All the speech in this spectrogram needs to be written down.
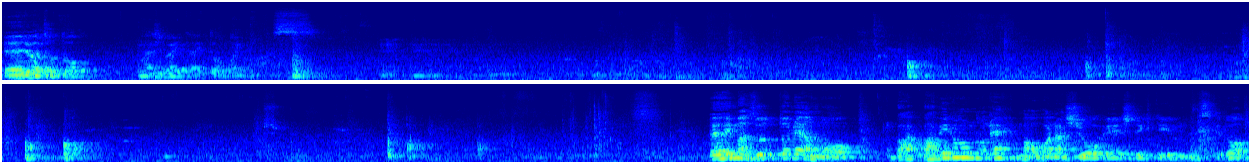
えー、ではちょっと交わりたいと思います。えー、今ずっとねあのババビロンのね、まあ、お話を、えー、してきているんですけど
